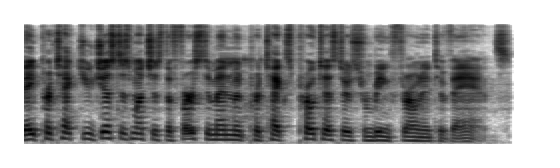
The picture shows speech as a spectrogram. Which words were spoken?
They protect you just as much as the First Amendment protects protesters from being thrown into vans.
